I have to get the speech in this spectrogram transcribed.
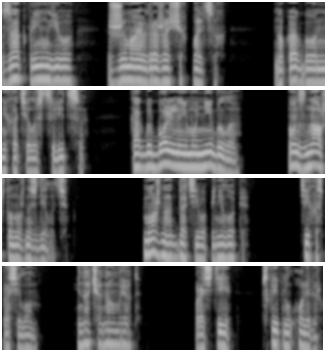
Зак принял его, сжимая в дрожащих пальцах. Но как бы он ни хотел исцелиться, как бы больно ему ни было, он знал, что нужно сделать. «Можно отдать его Пенелопе?» — тихо спросил он. «Иначе она умрет». «Прости», — всхлипнул Оливер.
